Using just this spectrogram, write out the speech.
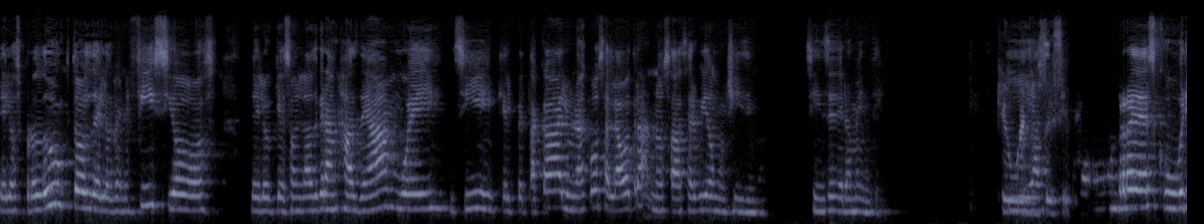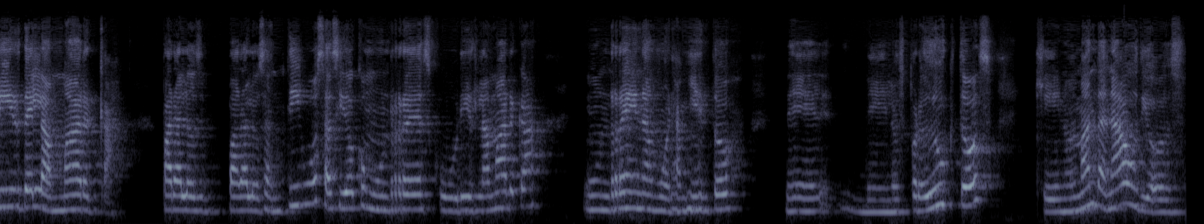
de los productos, de los beneficios, de lo que son las granjas de Amway, sí, que el petacal, una cosa, la otra, nos ha servido muchísimo, sinceramente. Qué bueno, Un redescubrir de la marca, para los, para los antiguos ha sido como un redescubrir la marca, un reenamoramiento de, de los productos que nos mandan audios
